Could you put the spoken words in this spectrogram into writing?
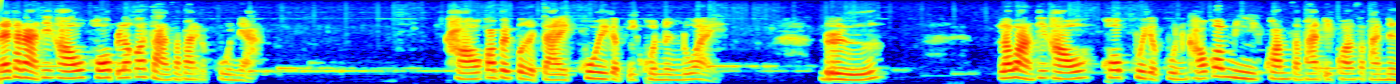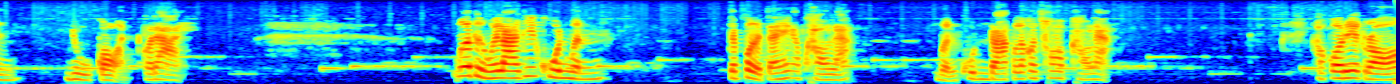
ในขณะที่เขาคบแล้วก็สารสัมพันธ์กับคุณเนี่ย เขาก็ไปเปิดใจคุยกับอีกคนหนึ่งด้วย หรือระหว่างที่เขาคบคุยกับคุณ เขาก็มีความสัมพันธ์อีกความสัมพันธ์หนึ่งอยู่ก่อนก็ได้ เมื่อถึงเวลาที่คุณเหมือน จะเปิดใจให้กับเขาล้วเหมือนคุณรักแล้วก็ชอบเขาแหละ เขาก็เรียกร้อง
